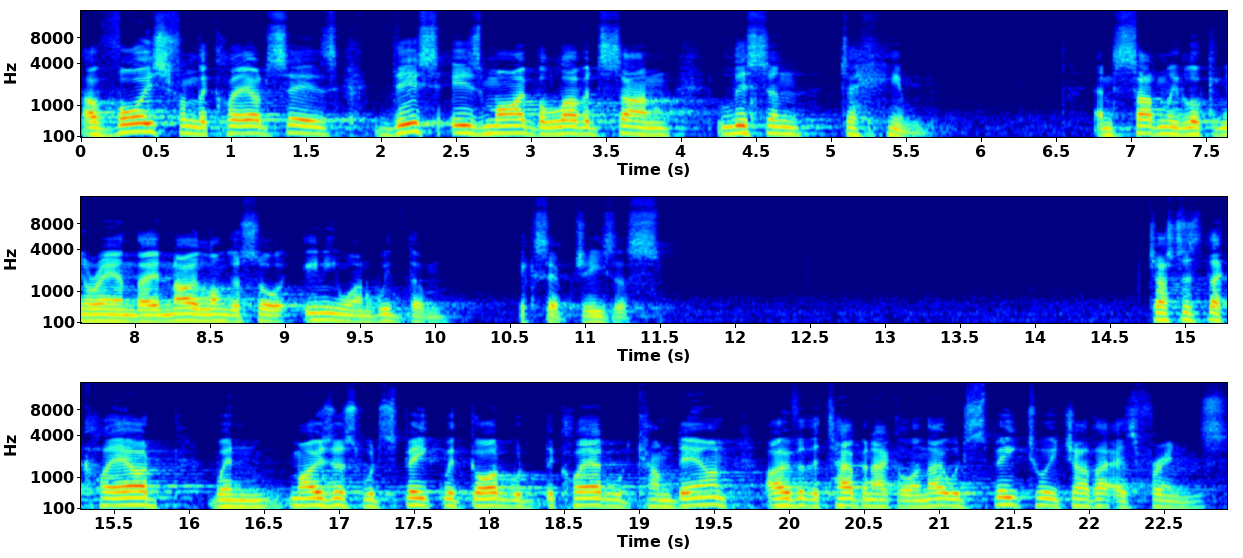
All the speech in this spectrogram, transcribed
a voice from the cloud says, This is my beloved Son, listen to him. And suddenly looking around, they no longer saw anyone with them except Jesus. Just as the cloud, when Moses would speak with God, would, the cloud would come down over the tabernacle and they would speak to each other as friends.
